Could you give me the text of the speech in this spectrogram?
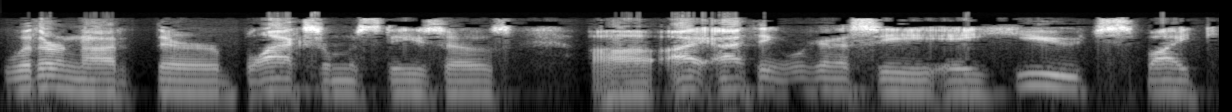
Whether or not they're blacks or mestizos, uh, I, I think we're going to see a huge spike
